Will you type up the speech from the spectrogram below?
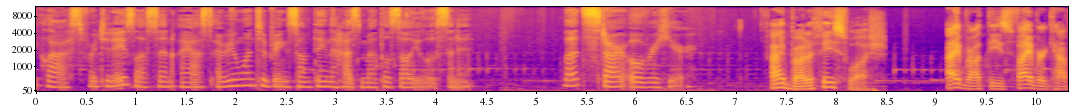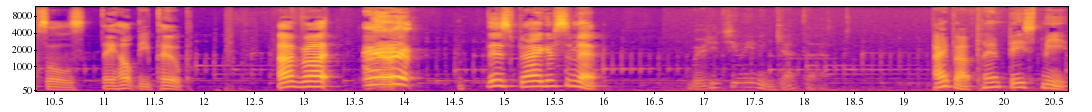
class, for today's lesson, I asked everyone to bring something that has methylcellulose in it. Let's start over here. I brought a face wash. I brought these fiber capsules. They help me poop. I brought this bag of cement. Where did you even get that? I brought plant-based meat,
